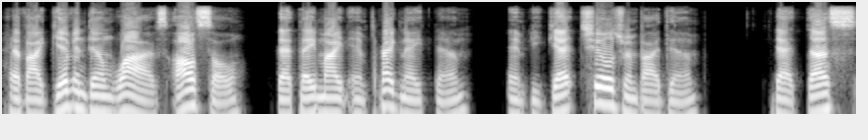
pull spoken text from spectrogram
have I given them wives also, that they might impregnate them and beget children by them, that thus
